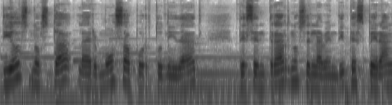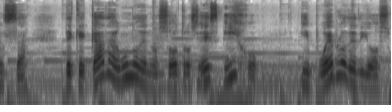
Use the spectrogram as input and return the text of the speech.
Dios nos da la hermosa oportunidad de centrarnos en la bendita esperanza de que cada uno de nosotros es hijo y pueblo de Dios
